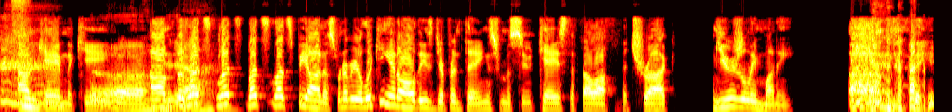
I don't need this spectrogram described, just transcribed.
out came the key. Oh, Um, but yeah. let's let's let's let's be honest. Whenever you're looking at all these different things from a suitcase that fell off of a truck, usually money. Um, they,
